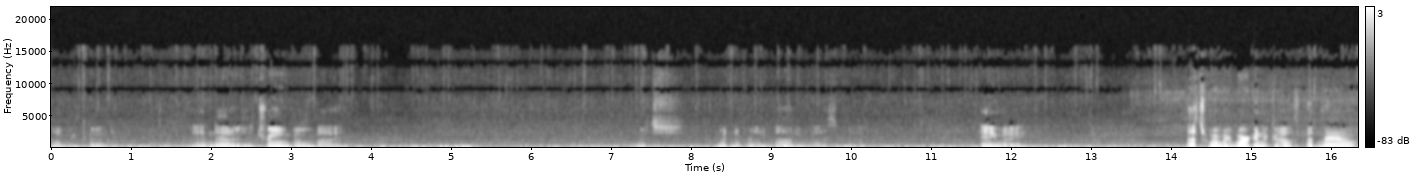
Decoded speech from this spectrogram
thought we could. And now there's a train going by, which wouldn't have really bothered us. But anyway, that's where we were going to go. But now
